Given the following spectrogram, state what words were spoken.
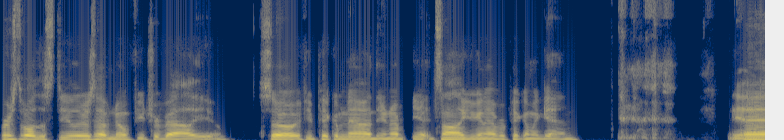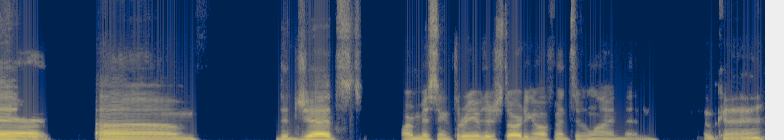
first of all, the Steelers have no future value. So if you pick them now, you're not. It's not like you're gonna ever pick them again. Yeah. And um, the Jets are missing three of their starting offensive linemen, Okay.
